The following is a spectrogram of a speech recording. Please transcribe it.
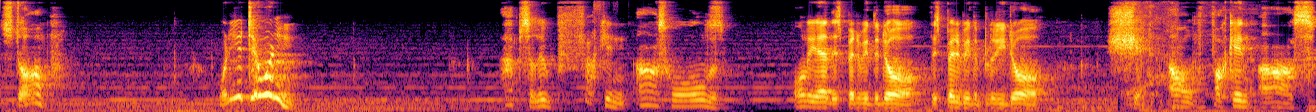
Stop! What are you doing? Absolute fucking assholes. Oh yeah, this better be the door. This better be the bloody door. Shit. Oh, fucking ass.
